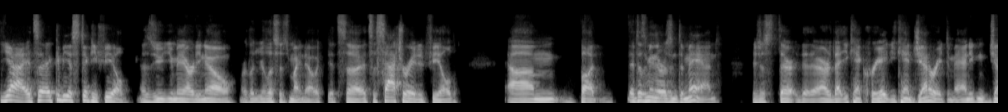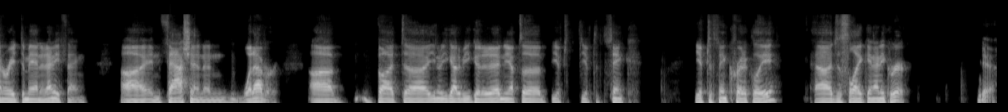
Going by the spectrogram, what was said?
Yeah, it's a, it can be a sticky field, as you you may already know, or that your listeners might know. It, it's a it's a saturated field, um, but it doesn't mean there isn't demand. It's just there, there are that you can't create, you can't generate demand. You can generate demand in anything, uh, in fashion and whatever. Uh, but uh, you know you got to be good at it, and you have to you have to you have to think you have to think critically, uh, just like in any career. Yeah.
